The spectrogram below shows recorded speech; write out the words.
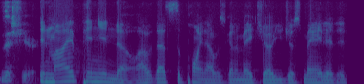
this year? In my opinion, no. I, that's the point I was going to make, Joe. You just made it. it.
